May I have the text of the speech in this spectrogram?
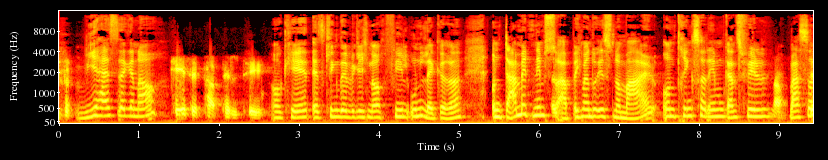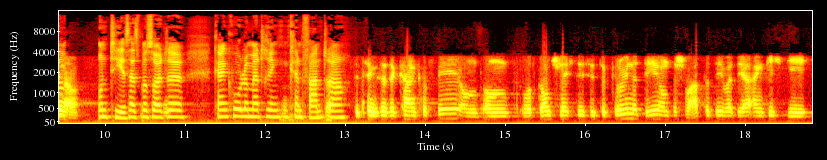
Wie heißt der genau? Käsepappeltee. Okay, jetzt klingt er wirklich noch viel unleckerer. Und damit nimmst du ab. Ich meine, du isst normal und trinkst halt eben ganz viel Genau, Wasser genau. und Tee. Das heißt, man sollte kein Cola mehr trinken, kein Fanta. beziehungsweise kein Kaffee und, und was ganz schlecht ist, ist der grüne Tee und der schwarze Tee, weil der eigentlich die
